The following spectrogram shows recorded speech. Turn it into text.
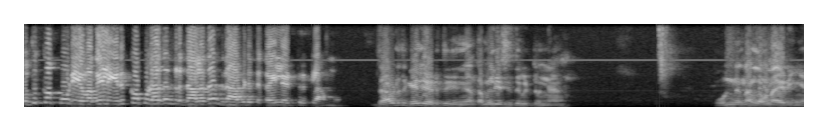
ஒதுக்கக்கூடிய வகையில இருக்கக்கூடாதுன்றதாலதான் திராவிடத்தை கையில எடுத்துக்கலாமோ திராவிடத்தை கையில எடுத்துக்கங்க. தமிழ் தேசியத்தை விட்டுருங்க. ஒண்ணு நல்லவனா இருங்க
